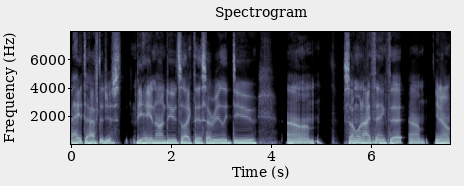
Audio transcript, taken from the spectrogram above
I hate to have to just be hating on dudes like this. I really do. Um someone I think that um, you know,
